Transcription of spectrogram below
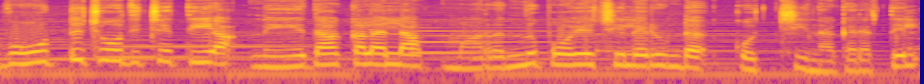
വോട്ട് ചോദിച്ചെത്തിയ നേതാക്കളെല്ലാം മറന്നുപോയ ചിലരുണ്ട് കൊച്ചി നഗരത്തിൽ.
